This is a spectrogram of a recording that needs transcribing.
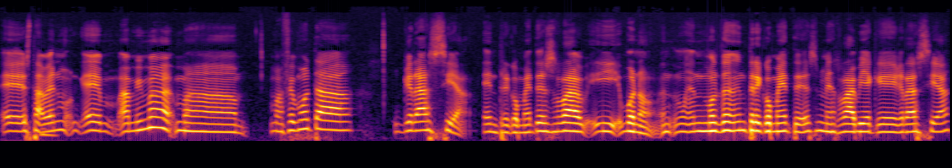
eh, estaven... Eh, a mi m'ha- fet molta gràcia, entre cometes, ràb i, bueno, en, en, molta, entre cometes, més ràbia que gràcia,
